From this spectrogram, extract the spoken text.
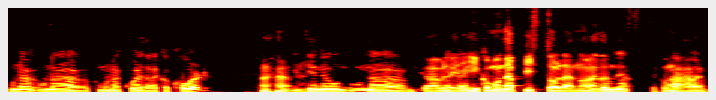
una, una como una cuerda, like a cord, Ajá. y tiene un, una cable y como una pistola, ¿no? Donde se Ajá,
